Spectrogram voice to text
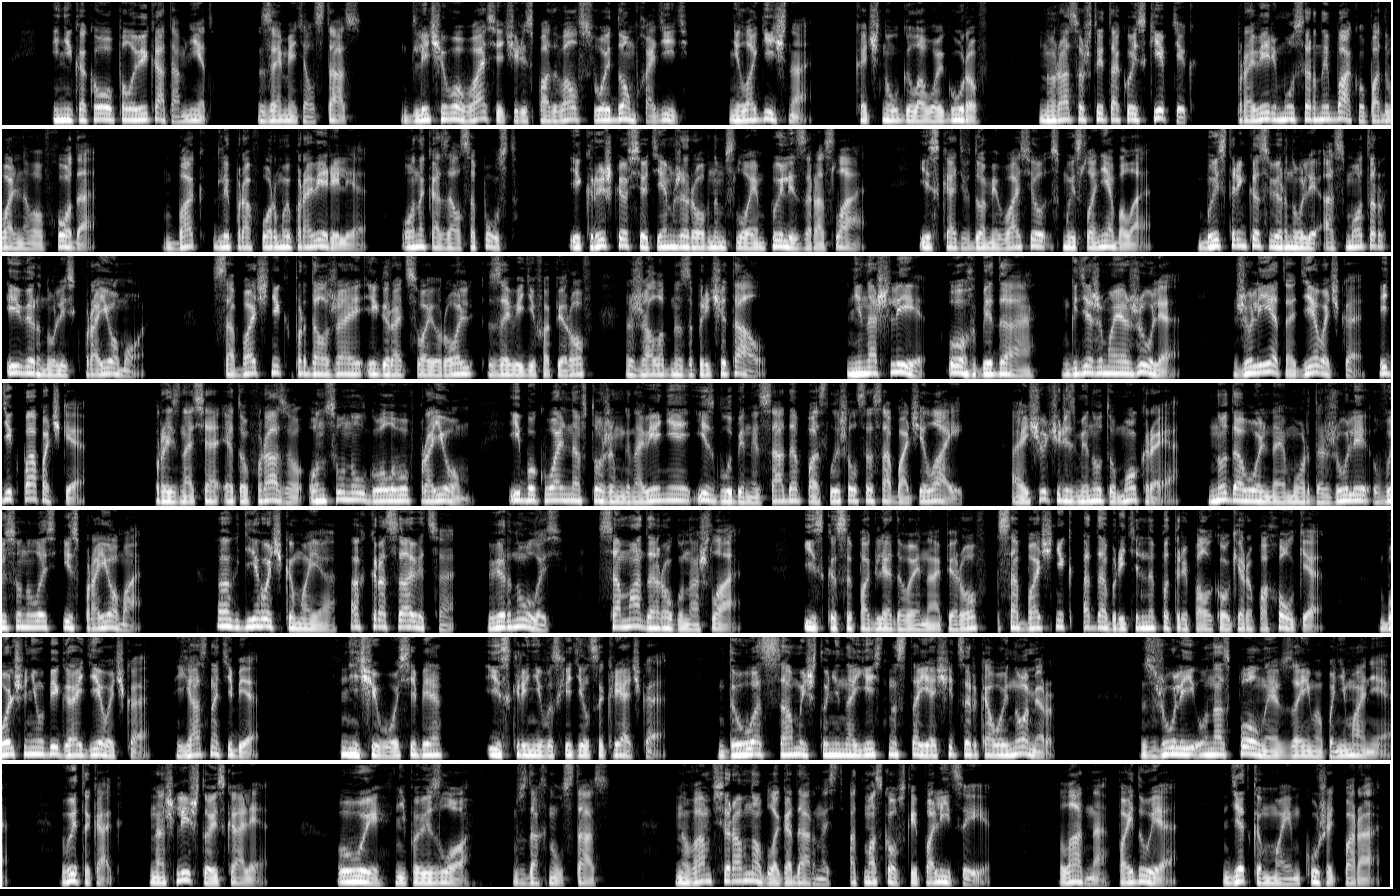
И никакого половика там нет, заметил Стас. Для чего Вася через подвал в свой дом ходить? Нелогично, качнул головой Гуров. Но раз уж ты такой скептик, проверь мусорный бак у подвального входа. Бак для проформы проверили, он оказался пуст. И крышка все тем же ровным слоем пыли заросла. Искать в доме Васю смысла не было быстренько свернули осмотр и вернулись к проему. Собачник, продолжая играть свою роль, завидев оперов, жалобно запричитал. «Не нашли! Ох, беда! Где же моя Жуля? Джульетта, девочка, иди к папочке!» Произнося эту фразу, он сунул голову в проем, и буквально в то же мгновение из глубины сада послышался собачий лай, а еще через минуту мокрая, но довольная морда Жули высунулась из проема. «Ах, девочка моя, ах, красавица! Вернулась! Сама дорогу нашла!» Искоса поглядывая на оперов, собачник одобрительно потрепал Кокера по холке. «Больше не убегай, девочка, ясно тебе?» «Ничего себе!» — искренне восхитился Крячка. «Да у вас самый что ни на есть настоящий цирковой номер!» «С Жулей у нас полное взаимопонимание. Вы-то как, нашли, что искали?» «Увы, не повезло», — вздохнул Стас. «Но вам все равно благодарность от московской полиции. Ладно, пойду я. Деткам моим кушать пора».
